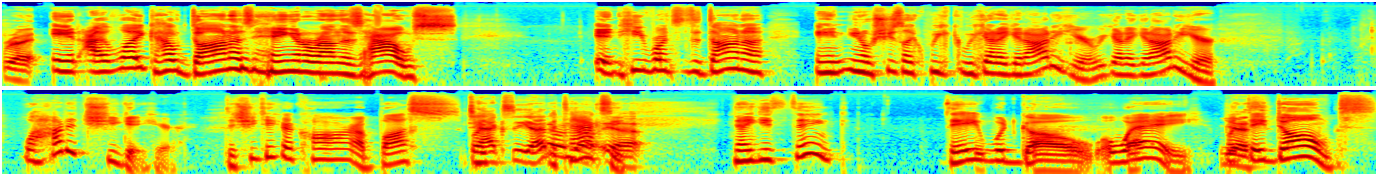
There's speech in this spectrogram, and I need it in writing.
right. And I like how Donna's hanging around this house, and he runs into Donna, and you know she's like, "We we gotta get out of here. We gotta get out of here." Well, how did she get here? Did she take a car, a bus, Like, Taxi? I a don't know. taxi? Yeah. Now you think they would go away, but Yes. they don't.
